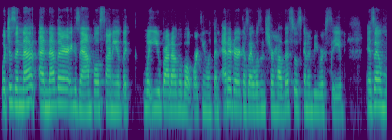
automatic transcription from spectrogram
which is another another example sunny of like what you brought up about working with an editor because i wasn't sure how this was going to be received is i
